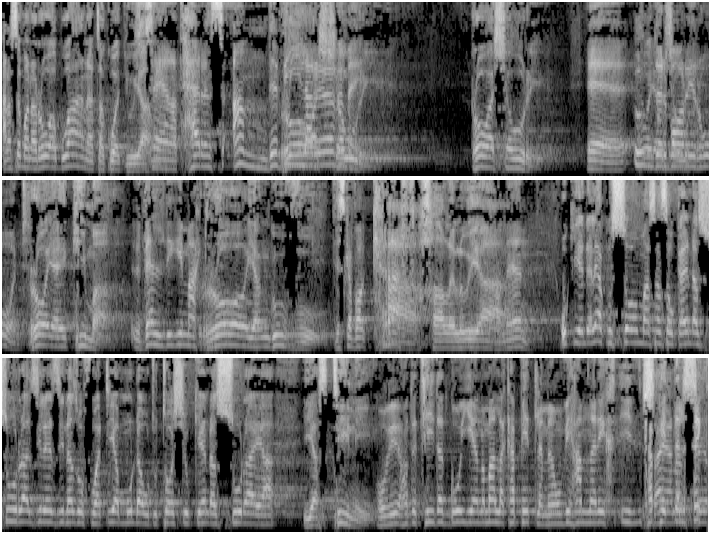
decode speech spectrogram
anasema na roho wa Bwana atakuwa juu Så yangu, säger han att Herrens ande vilar över mig. roho shauri, Eh, underbar i råd, roho ya hekima, väldig i makt. roho ya nguvu. Det ska vara kraft. Ah, haleluya. Amen. Ukiendelea kusoma sasa, ukaenda sura zile zinazofuatia, muda ututoshi. Ukienda sura ya, ya sitini Och vi har inte tid att gå igenom alla kapitlen, men om vi hamnar i, i kapitel anasema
